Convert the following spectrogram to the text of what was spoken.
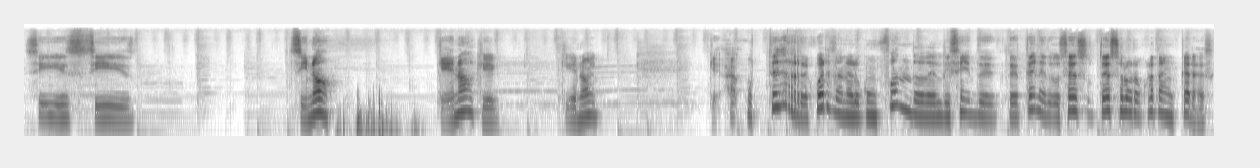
Si, si, si no, que no, que, que no. Que, ah, ¿Ustedes recuerdan algún fondo del diseño de, de Tenet? Ustedes, ustedes solo recuerdan caras,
